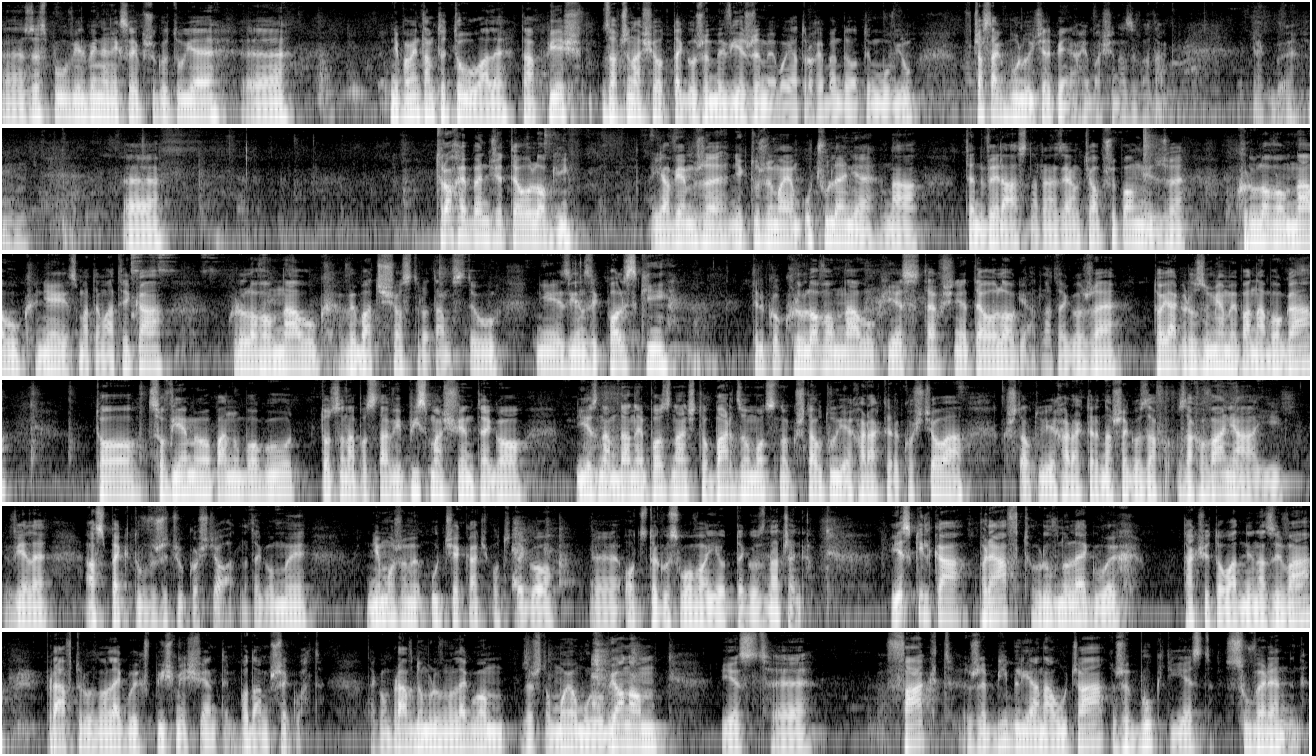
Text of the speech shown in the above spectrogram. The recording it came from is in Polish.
E, Zespół uwielbienia niech sobie przygotuje. e, Nie pamiętam tytułu, ale ta pieśń zaczyna się od tego, że my wierzymy, bo ja trochę będę o tym mówił. W czasach bólu i cierpienia chyba się nazywa tak. Jakby. mm. E, Trochę będzie teologii. Ja wiem, że niektórzy mają uczulenie na ten wyraz, natomiast ja bym chciał przypomnieć, że królową nauk nie jest matematyka, królową nauk, wybacz siostro tam z tyłu, nie jest język polski, tylko królową nauk jest właśnie teologia, dlatego że to, jak rozumiemy Pana Boga, to, co wiemy o Panu Bogu, to, co na podstawie Pisma Świętego jest nam dane poznać, to bardzo mocno kształtuje charakter Kościoła, kształtuje charakter naszego zachowania i wiele aspektów w życiu Kościoła. Dlatego my nie możemy uciekać od tego, od tego słowa i od tego znaczenia. Jest kilka prawd równoległych, tak się to ładnie nazywa, prawd równoległych w Piśmie Świętym. Podam przykład. Taką prawdą równoległą, zresztą moją ulubioną, jest e, fakt, że Biblia naucza, że Bóg jest suwerenny.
